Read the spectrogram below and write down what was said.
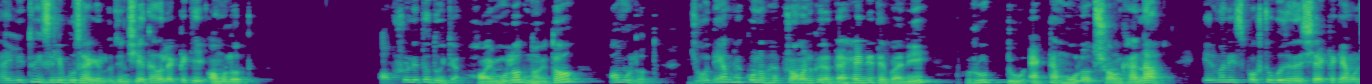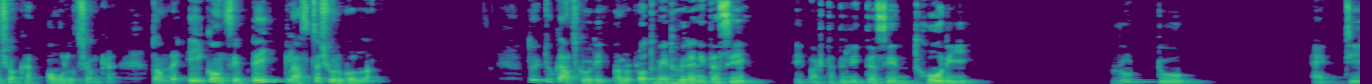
তাইলে তো ইজিলি বোঝা গেল যে সেটা হলো একটা কি? অমূলদ? অপশনই তো দুইটা। হয় মূলদ, নয়তো অমূলদ। যদি আমরা কোনোভাবে প্রমাণ করে দেখাই দিতে পারি রুট টু একটা মূলদ সংখ্যা না, এর মানে স্পষ্ট বোঝা যায় সে একটা কেমন সংখ্যা? অমূলদ সংখ্যা। তো আমরা এই কনসেপ্টেই ক্লাসটা শুরু করলাম। তো একটু কাজ করি। আমরা প্রথমে ধরে নিতেছি, এই পাশটাতে লিখতেছি, ধরি রুট টু একটি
